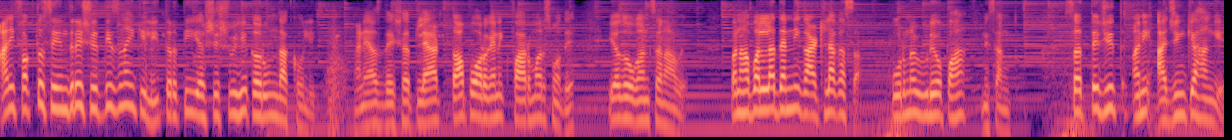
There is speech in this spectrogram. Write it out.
आणि फक्त सेंद्रिय शेतीच नाही केली तर ती यशस्वीही करून दाखवली. आणि आज देशातल्या टॉप ऑर्गॅनिक फार्मर्समध्ये या दोघांचं नाव आहे. पण हा पल्ला त्यांनी गाठला कसा? पूर्ण व्हिडिओ पहा मी सांगतो. सत्यजित आणि अजिंक्य हांगे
